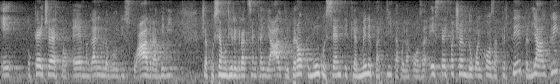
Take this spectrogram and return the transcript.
e ok certo è magari un lavoro di squadra, devi cioè possiamo dire grazie anche agli altri, però comunque senti che almeno è partita quella cosa e stai facendo qualcosa per te, per gli altri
